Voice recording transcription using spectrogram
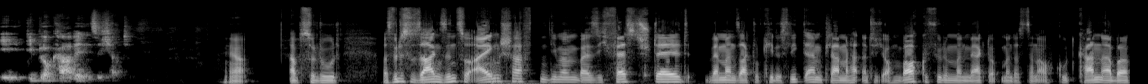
die, die Blockade in sich hat. Ja, absolut. Was würdest du sagen, sind so Eigenschaften, die man bei sich feststellt, wenn man sagt, okay, das liegt einem? Klar, man hat natürlich auch ein Bauchgefühl und man merkt, ob man das dann auch gut kann. Aber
